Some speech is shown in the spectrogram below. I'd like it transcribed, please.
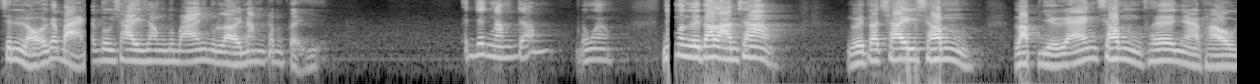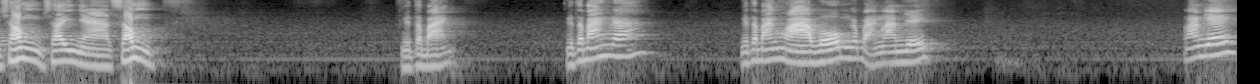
Xin lỗi các bạn tôi xây xong tôi bán tôi lời 500 tỷ. Ít nhất 500 đúng không? Nhưng mà người ta làm sao? Người ta xây xong, lập dự án xong, thuê nhà thầu xong, xây nhà xong, người ta bán. Người ta bán ra. Người ta bán hòa vốn, các bạn làm gì? Làm gì?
